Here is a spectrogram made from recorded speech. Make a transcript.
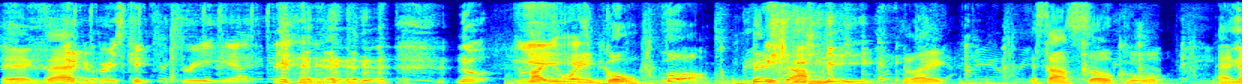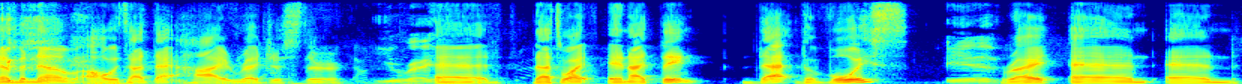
Yeah, exactly. Thunderbirds kick for three. Yeah. no. Yeah, How you ain't gonna fuck, bitch? I'm me. like it sounds so cool. And Eminem always had that high register, You're right. and that's why. And I think that the voice, yeah. right, and and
